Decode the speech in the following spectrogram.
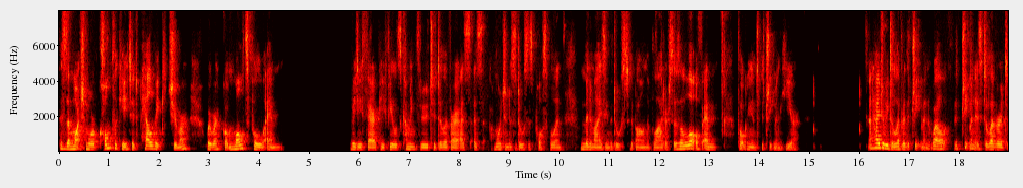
This is a much more complicated pelvic tumour where we've got multiple um, radiotherapy fields coming through to deliver as, as homogeneous a dose as possible and minimising the dose to the bowel and the bladder. So there's a lot of um, thought going into the treatment here. And how do we deliver the treatment? Well, the treatment is delivered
